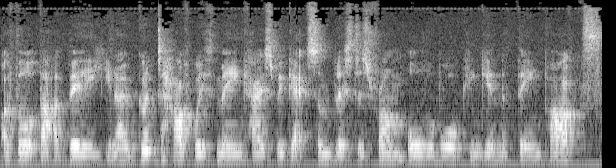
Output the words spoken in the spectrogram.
I thought that would be, you know, good to have with me in case we get some blisters from all the walking in the theme parks.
